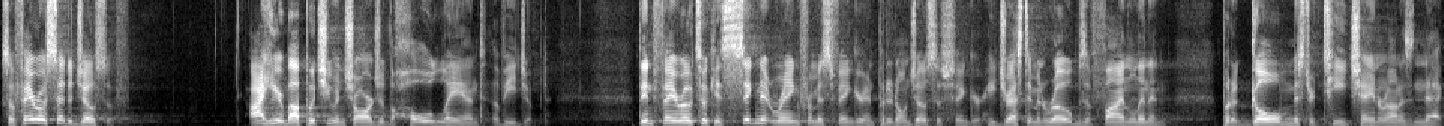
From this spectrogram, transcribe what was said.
so Pharaoh said to Joseph, I hereby put you in charge of the whole land of Egypt. Then Pharaoh took his signet ring from his finger and put it on Joseph's finger. He dressed him in robes of fine linen, put a gold Mr. T chain around his neck.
